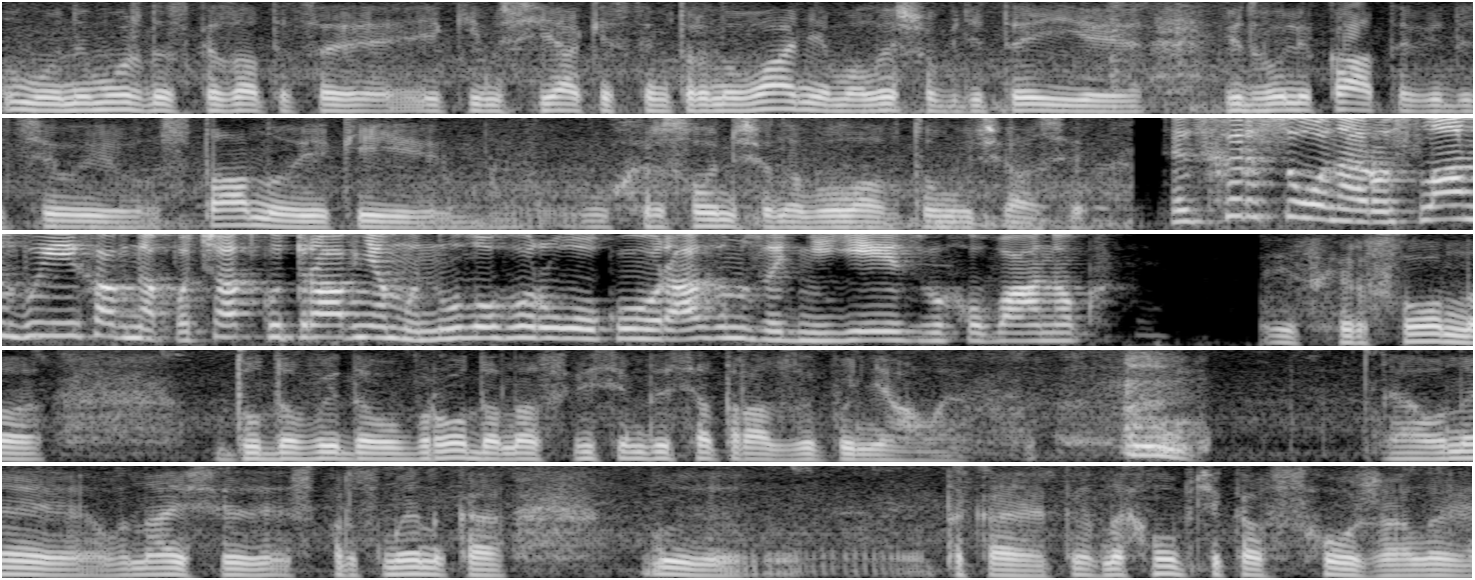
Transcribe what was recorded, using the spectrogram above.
ну, не можна сказати це якимось якісним тренуванням, але щоб дітей е, відволікати від цього стану, який Херсонщина була в тому часі. З Херсона Руслан виїхав на початку травня минулого року разом з однією з вихованок. Із Херсона до Давида Брода нас 80 разів зупиняли. А вони, вона ще спортсменка, ну, така як на хлопчика схожа, але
